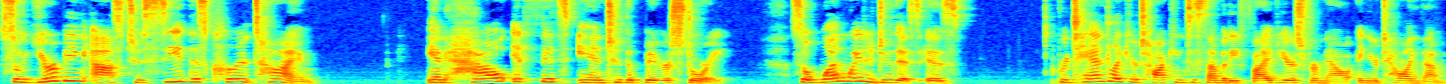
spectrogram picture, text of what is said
So you're being asked to see this current time in how it fits into the bigger story. So one way to do this is pretend like you're talking to somebody 5 years from now and you're telling them,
